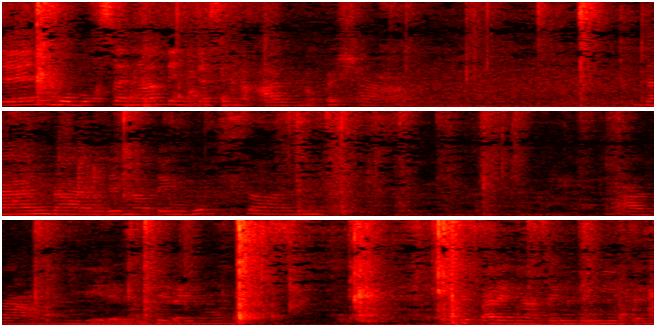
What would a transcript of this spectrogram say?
Then, bubuksan natin kasi nakaano na pa siya. Dahan-dahan din natin buksan. Para hindi rin masira yung box. Pwede pa rin natin gamitin.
